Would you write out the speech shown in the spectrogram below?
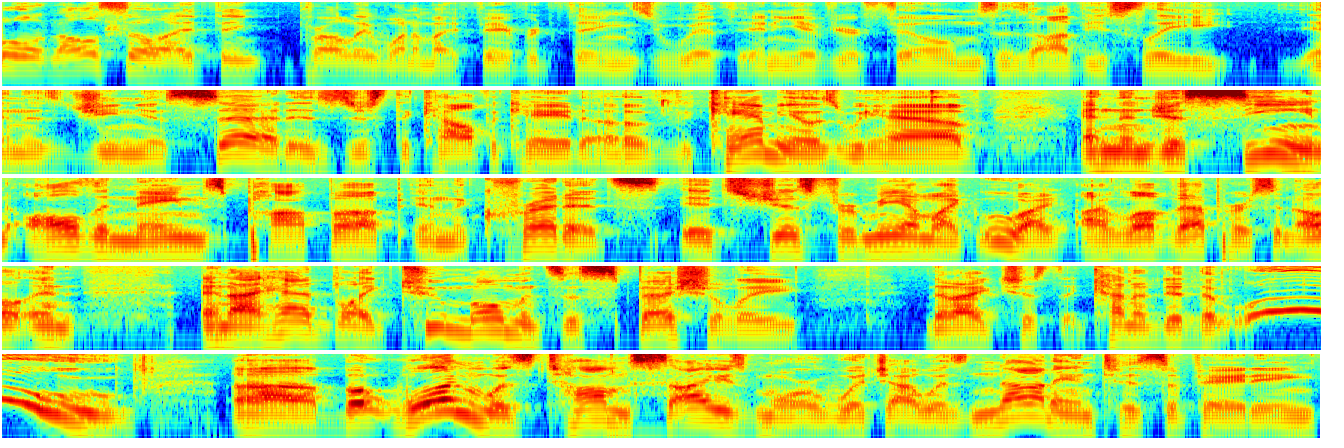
Well, and also, I think probably one of my favorite things with any of your films is obviously, and as Genius said, is just the cavalcade of the cameos we have, and then just seeing all the names pop up in the credits. It's just for me, I'm like, ooh, I, I love that person. Oh, and and I had like two moments especially that I just kind of did the ooh, uh, but one was Tom Sizemore, which I was not anticipating,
